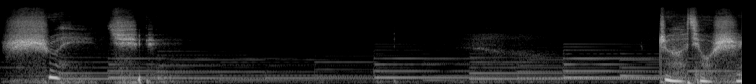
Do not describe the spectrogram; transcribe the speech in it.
睡去。这就是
